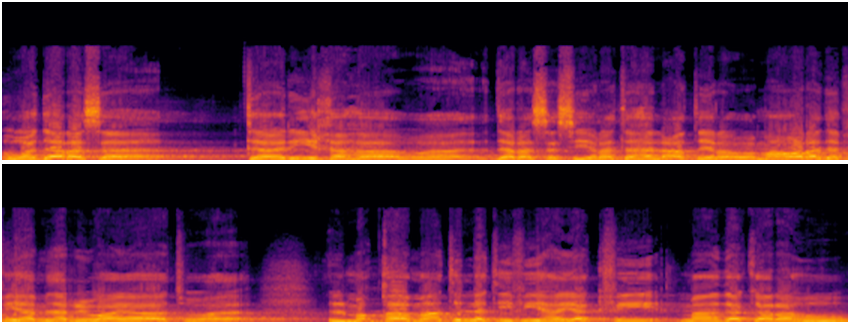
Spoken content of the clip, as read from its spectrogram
ودرس تاريخها ودرس سيرتها العطرة وما ورد فيها من الروايات المقامات التي فيها يكفي ما ذكره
